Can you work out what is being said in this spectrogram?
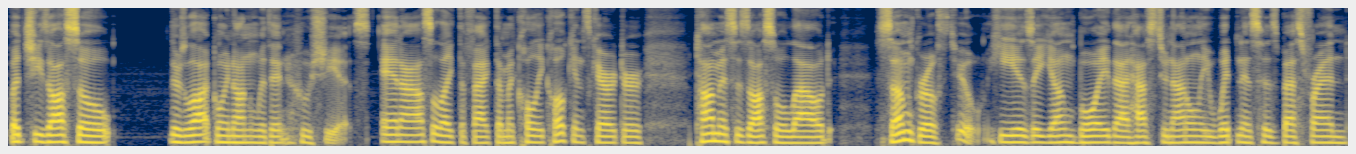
but she's also there's a lot going on within who she is. And I also like the fact that Macaulay Culkin's character Thomas is also allowed some growth too. He is a young boy that has to not only witness his best friend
